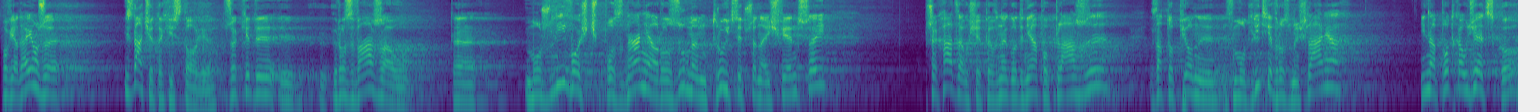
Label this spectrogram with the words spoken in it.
Powiadają, że, i znacie tę historię, że kiedy y, rozważał tę możliwość poznania rozumem Trójcy Przenajświętszej, przechadzał się pewnego dnia po plaży, zatopiony w modlitwie, w rozmyślaniach i napotkał dziecko,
